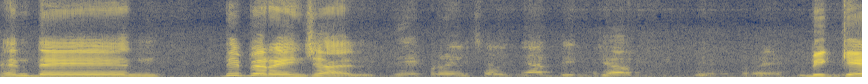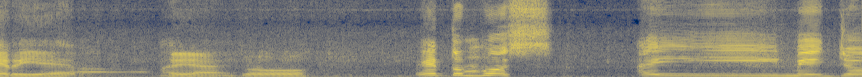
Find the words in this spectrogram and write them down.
And then, differential, differential niya, big job. Siyempre. big carrier. Ah, Ayan. So, eto boss, ay medyo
